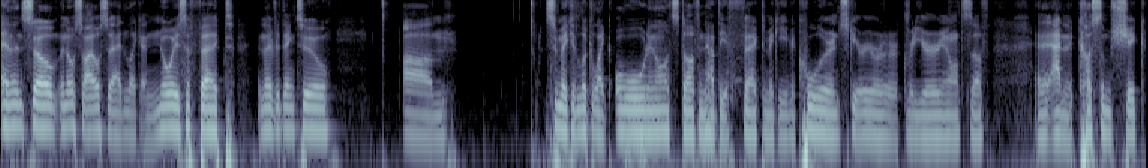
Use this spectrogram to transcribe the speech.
And then so and also I also add like a noise effect and everything too, um, to make it look like old and all that stuff, and have the effect to make it even cooler and scarier or grittier and all that stuff. And then adding a custom shake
